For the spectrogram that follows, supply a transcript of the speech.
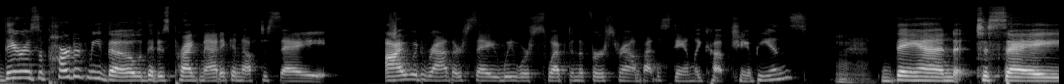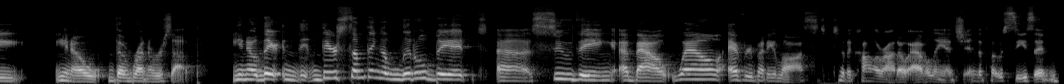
There is a part of me, though, that is pragmatic enough to say I would rather say we were swept in the first round by the Stanley Cup champions mm-hmm. than to say, you know, the runners up. You know, there there's something a little bit uh, soothing about. Well, everybody lost to the Colorado Avalanche in the postseason,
